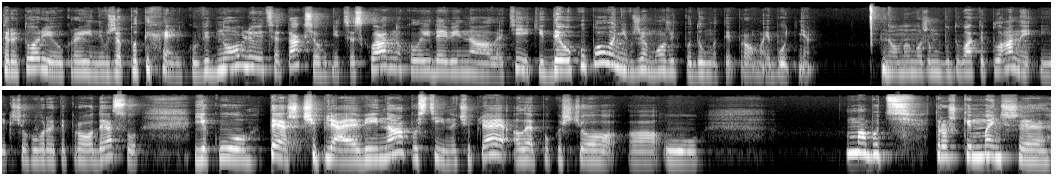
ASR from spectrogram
території України вже потихеньку відновлюються. Так, сьогодні це складно, коли йде війна, але ті, які деокуповані, вже можуть подумати про майбутнє. Ну, ми можемо будувати плани, і якщо говорити про Одесу, яку теж чіпляє війна, постійно чіпляє, але поки що е, у Мабуть, трошки менше,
